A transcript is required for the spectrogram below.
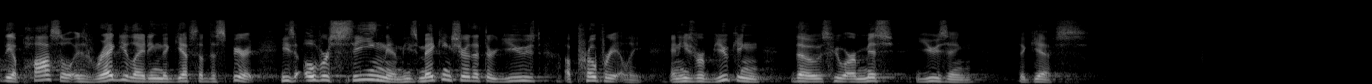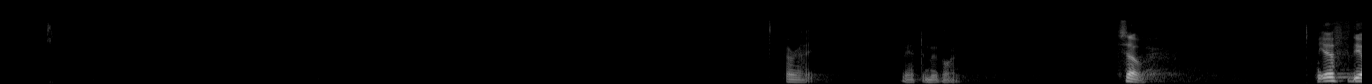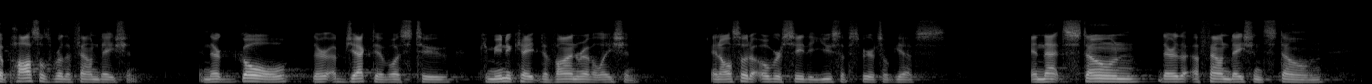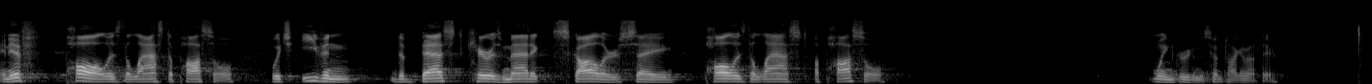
the apostle is regulating the gifts of the Spirit. He's overseeing them. He's making sure that they're used appropriately. And he's rebuking those who are misusing the gifts. All right, we have to move on. So, if the apostles were the foundation, and their goal, their objective was to communicate divine revelation and also to oversee the use of spiritual gifts. And that stone, they're a foundation stone. And if Paul is the last apostle, which even the best charismatic scholars say Paul is the last apostle, Wayne Grudem is who I'm talking about there.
